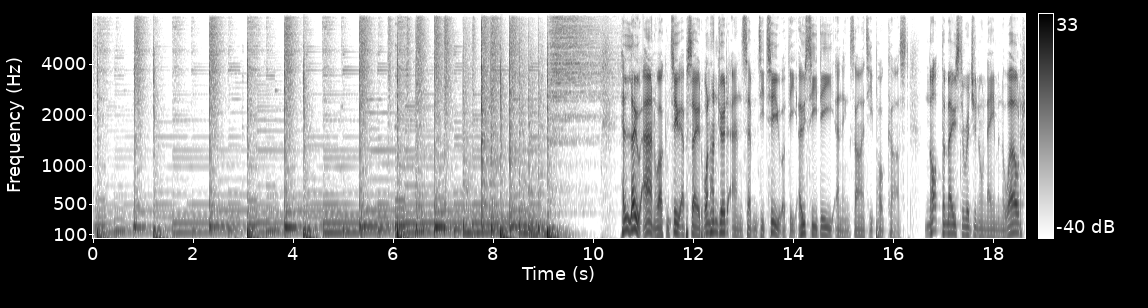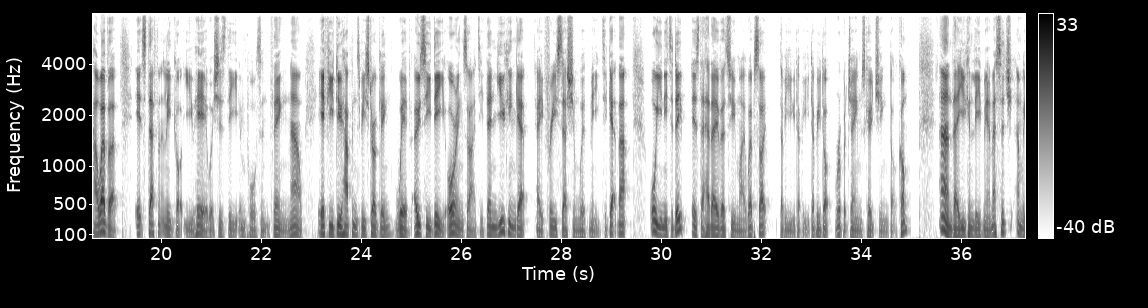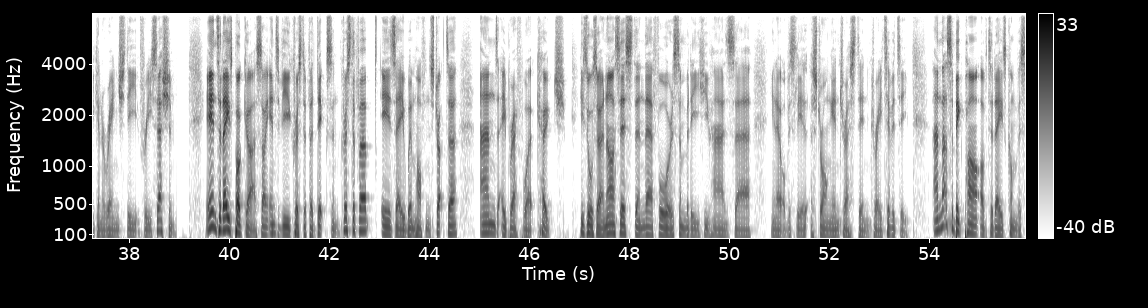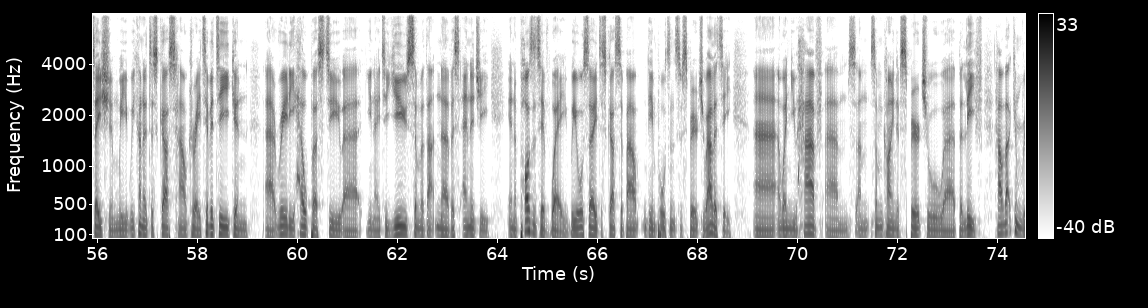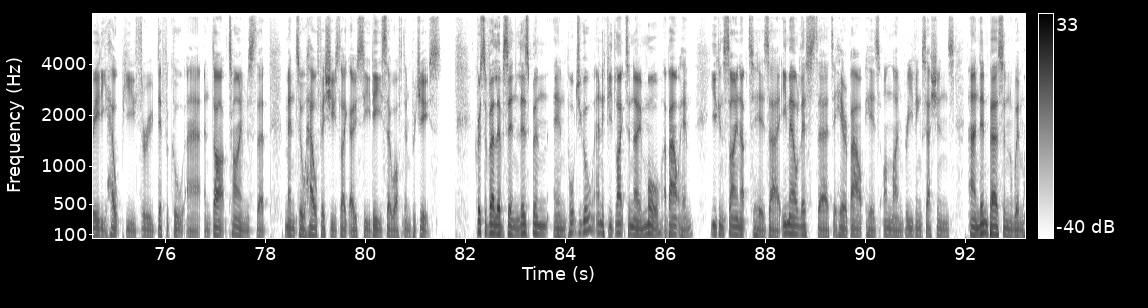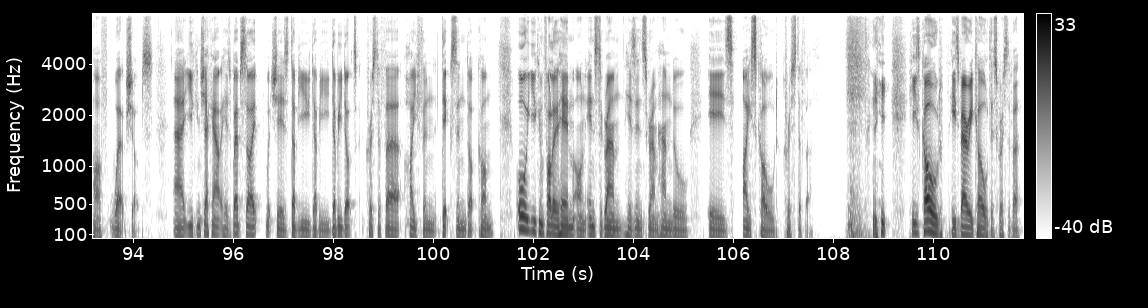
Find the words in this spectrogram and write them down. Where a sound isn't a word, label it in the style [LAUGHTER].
Hello, and welcome to episode 172 of the OCD and Anxiety Podcast. Not the most original name in the world. However, it's definitely got you here, which is the important thing. Now, if you do happen to be struggling with OCD or anxiety, then you can get a free session with me. To get that, all you need to do is to head over to my website, www.robertjamescoaching.com. And there you can leave me a message and we can arrange the free session. In today's podcast, I interview Christopher Dickson. Christopher is a Wim Hof instructor and a breathwork coach. He's also an artist, and therefore is somebody who has, uh, you know, obviously a, a strong interest in creativity. And that's a big part of today's conversation. We we kind of discuss how creativity can uh, really help us to uh, you know to use some of that nervous energy in a positive way. We also discuss about the importance of spirituality uh, and when you have um, some some kind of spiritual uh, belief, how that can really help you through difficult uh, and dark times that mental health issues like OCD so often produce. Christopher lives in Lisbon in Portugal, and if you'd like to know more about him, you can sign up to his uh, email list uh, to hear about his online breathing sessions and in person Wim Hof workshops. Uh, you can check out his website, which is www.christopher-dickson.com, or you can follow him on Instagram. His Instagram handle is ice cold Christopher. [LAUGHS] He's cold. He's very cold, this Christopher.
